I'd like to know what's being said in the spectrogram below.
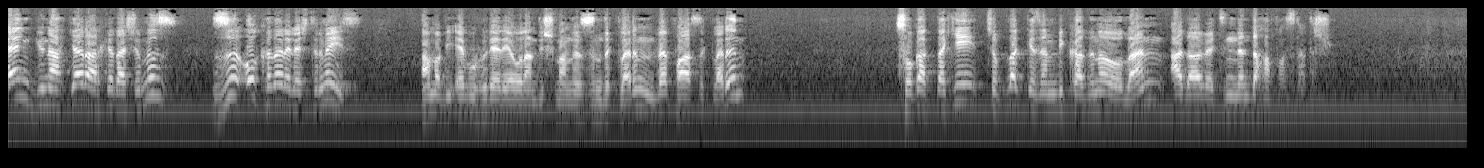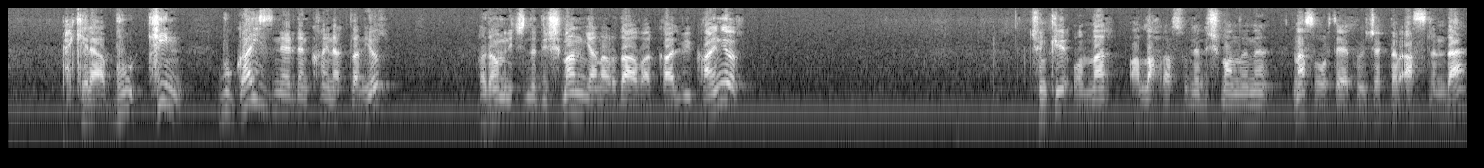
En günahkar arkadaşımızı o kadar eleştirmeyiz. Ama bir Ebu Hureyre'ye olan düşmanlığı zındıkların ve fasıkların sokaktaki çıplak gezen bir kadına olan adavetinden daha fazladır. Pekala bu kin, bu gayz nereden kaynaklanıyor? Adamın içinde düşman yanardağı var, kalbi kaynıyor. Çünkü onlar Allah Resulüne düşmanlığını nasıl ortaya koyacaklar? Aslında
